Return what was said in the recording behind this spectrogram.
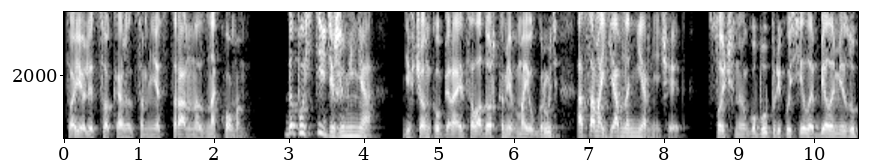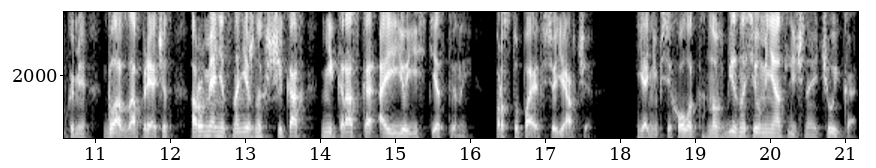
Твое лицо кажется мне странно знакомым. «Допустите же меня!» Девчонка упирается ладошками в мою грудь, а сама явно нервничает. Сочную губу прикусила белыми зубками, глаза прячет, а румянец на нежных щеках не краска, а ее естественный. Проступает все ярче. Я не психолог, но в бизнесе у меня отличная чуйка.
